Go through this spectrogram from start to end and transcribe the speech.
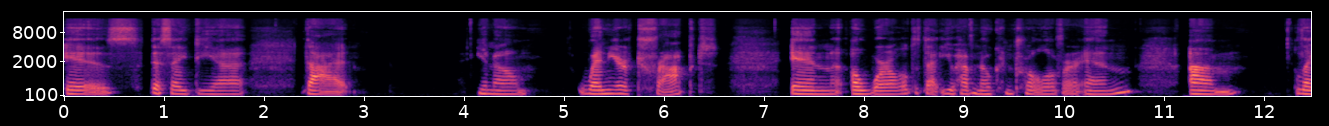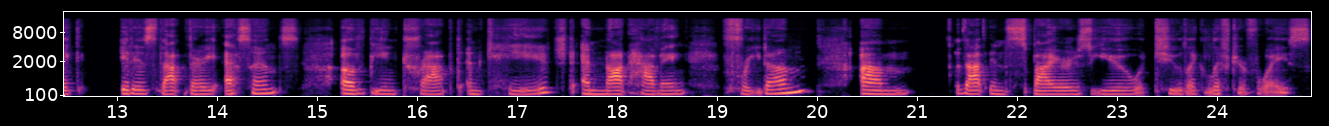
is this idea that, you know, when you're trapped in a world that you have no control over in, um, like it is that very essence of being trapped and caged and not having freedom um, that inspires you to like lift your voice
